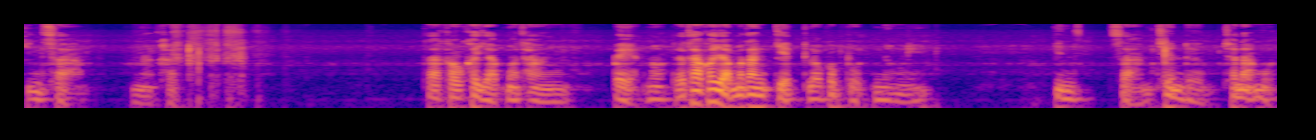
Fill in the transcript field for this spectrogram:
กินสามนะครับ ถ้าเขาขยับมาทางแปดเนาะแต่ถ้าเขาขยับมาทางเจ็ดเราก็ปลดตรงนี้ กินสามเช่นเดิม ชนะหมด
